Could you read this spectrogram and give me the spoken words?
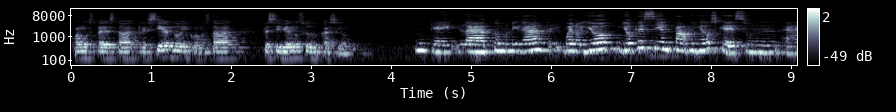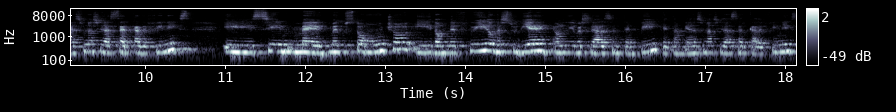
cuando usted estaba creciendo y cuando estaba recibiendo su educación. Ok, la comunidad, bueno, yo, yo crecí en Fountain Hills, que es, un, eh, es una ciudad cerca de Phoenix, y sí me, me, gustó mucho. Y donde fui, donde estudié en la Universidad de Tempe, que también es una ciudad cerca de Phoenix,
